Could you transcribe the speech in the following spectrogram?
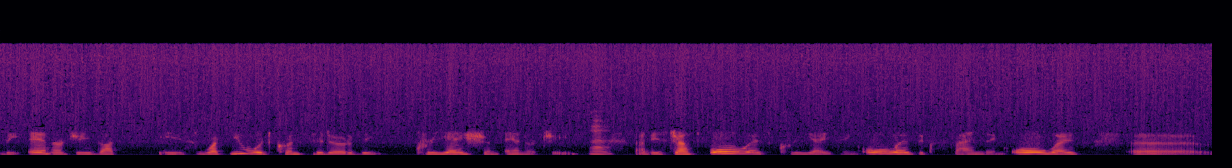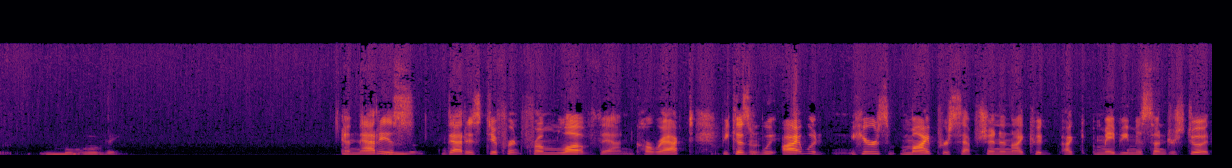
the energy that is what you would consider the creation energy. Mm. That is just always creating, always expanding, always uh, moving. And that is mm-hmm. that is different from love then, correct? Because uh, we I would here's my perception and I could I maybe misunderstood.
